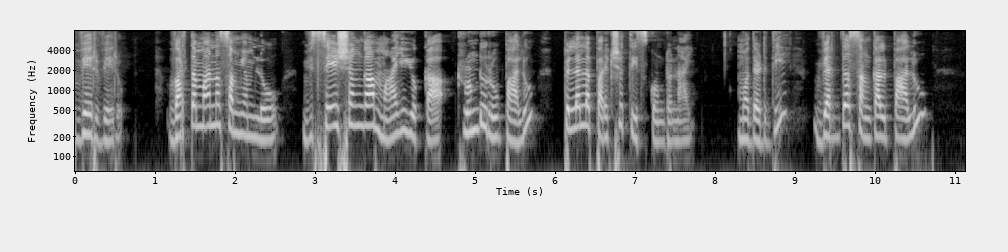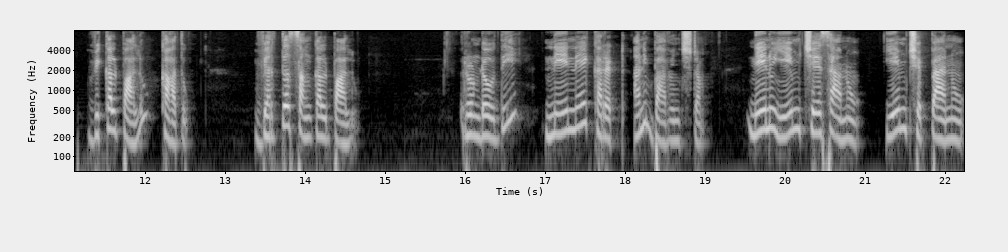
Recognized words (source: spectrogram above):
వేర్వేరు. వర్తమాన సమయంలో విశేషంగా మాయ యొక్క రెండు రూపాలు పిల్లల పరీక్ష తీసుకుంటున్నాయి. మొదటిది వ్యర్థ సంకల్పాలు వికల్పాలు కాదు. వ్యర్థ సంకల్పాలు. రెండవది నేనే కరెక్ట్ అని భావించటం. నేను ఏం చేశానో ఏం చెప్పానో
